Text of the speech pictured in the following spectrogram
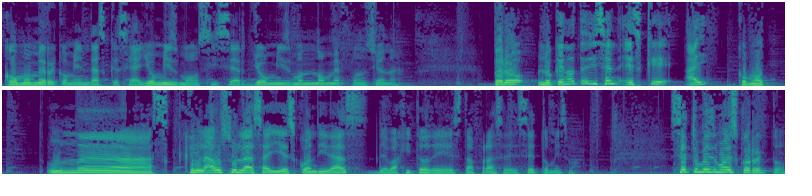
¿Cómo me recomiendas que sea yo mismo si ser yo mismo no me funciona? Pero lo que no te dicen es que hay como unas cláusulas ahí escondidas debajito de esta frase de sé tú mismo. Sé tú mismo es correcto.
